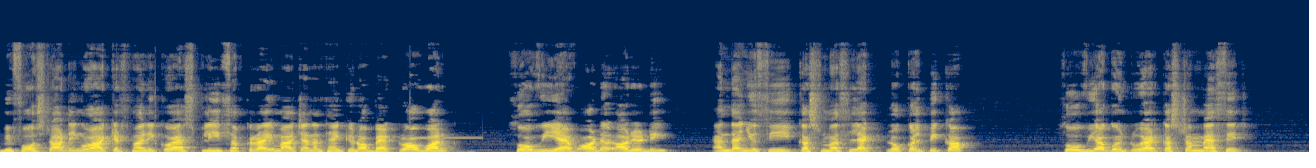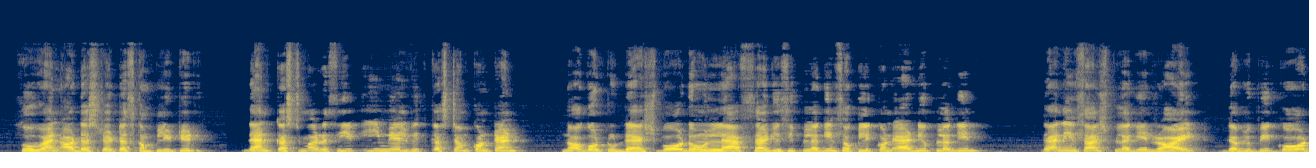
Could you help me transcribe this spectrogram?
Before starting work, it's my request. Please subscribe my channel. Thank you. Now back to our work. So we have order already and then you see customer select local pickup. So we are going to add custom message so when order status completed, then customer receive email with custom content. Now go to dashboard on left side you see plugin. So click on add new plugin. Then in search plugin write WP code.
